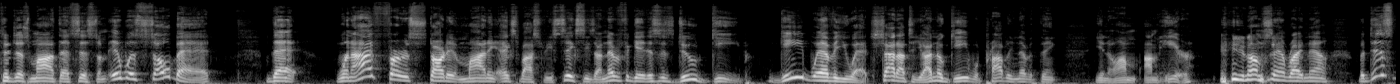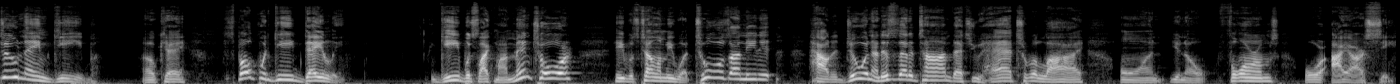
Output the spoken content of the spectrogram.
to just mod that system? It was so bad that when I first started modding Xbox 360s, I never forget this is dude Geeb. Geeb, wherever you at. Shout out to you. I know Geeb would probably never think, you know, I'm I'm here. you know what I'm saying right now. But this dude named Geeb, okay, spoke with Geeb daily. Geeb was like my mentor. He was telling me what tools I needed how to do it. Now, this is at a time that you had to rely on, you know, forums or IRC.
